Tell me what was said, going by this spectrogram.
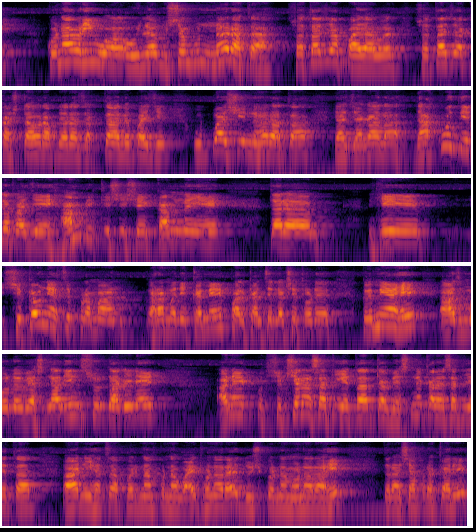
कोणावरही व- उल विसंबून न राहता स्वतःच्या पायावर स्वतःच्या कष्टावर आपल्याला जगता आलं पाहिजे. उपाशी न राहता या जगाला दाखवून दिलं पाहिजे. हम भी किसी से कम नाही आहे तर हे शिकवण्याचं प्रमाण घरामध्ये कमी आहे. पालकांचं लक्ष थोडं कमी आहे. आज मुलं व्यसनाधीन सुरू झालेले आहेत. अनेक शिक्षणासाठी येतात किंवा व्यसनं करायसाठी येतात आणि ह्याचा परिणाम पुन्हा वाईट होणार आहे दुष्परिणाम होणार आहेत. तर अशा प्रकारे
